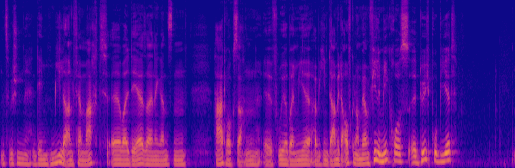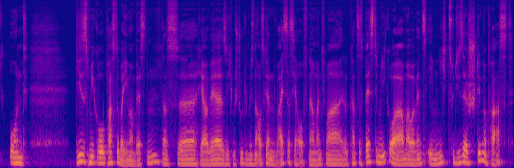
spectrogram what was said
inzwischen dem Milan vermacht, äh, weil der seine ganzen Hardrock-Sachen äh, früher bei mir, habe ich ihn damit aufgenommen. Wir haben viele Mikros äh, durchprobiert und dieses Mikro passte bei ihm am besten. Das, äh, ja, wer sich im Studio ein bisschen auskennt, weiß das ja oft. Ne? Manchmal, du kannst das beste Mikro haben, aber wenn es eben nicht zu dieser Stimme passt,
